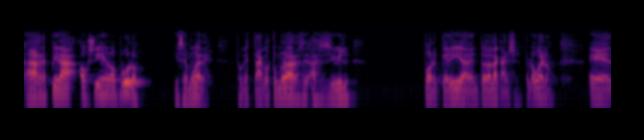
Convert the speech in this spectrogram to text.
Ahora respira oxígeno puro y se muere, porque está acostumbrado a recibir porquería dentro de la cárcel. Pero bueno, eh,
